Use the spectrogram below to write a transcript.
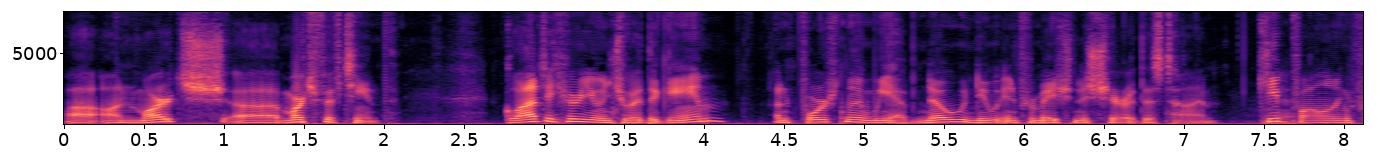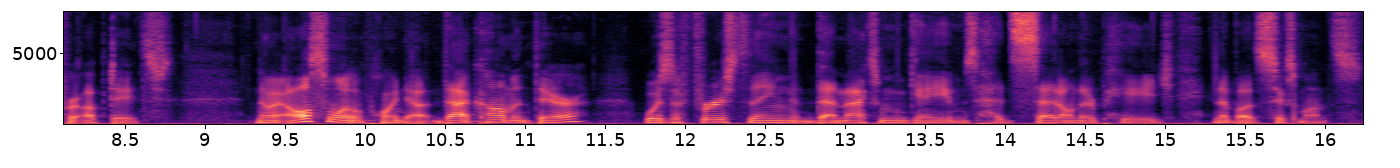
Uh, on March uh, March fifteenth, glad to hear you enjoyed the game. Unfortunately, we have no new information to share at this time. Keep Yeah. following for updates. Now, I also want to point out that comment there was the first thing that Maximum Games had said on their page in about six months.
